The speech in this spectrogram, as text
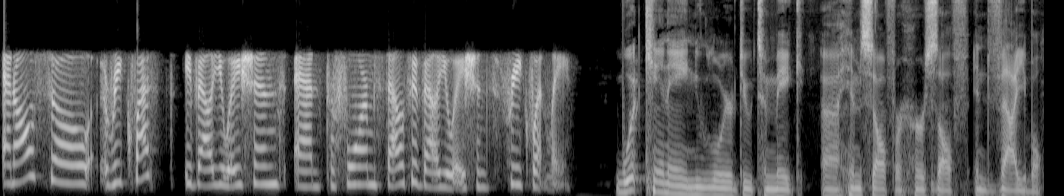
And also request evaluations and perform self evaluations frequently. What can a new lawyer do to make uh, himself or herself invaluable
